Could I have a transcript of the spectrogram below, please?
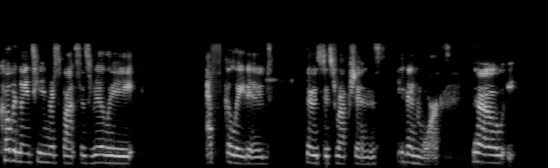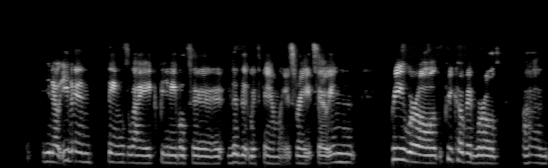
COVID-19 response has really escalated those disruptions even more. So, you know, even things like being able to visit with families, right? So in pre-world, pre-COVID world, um,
